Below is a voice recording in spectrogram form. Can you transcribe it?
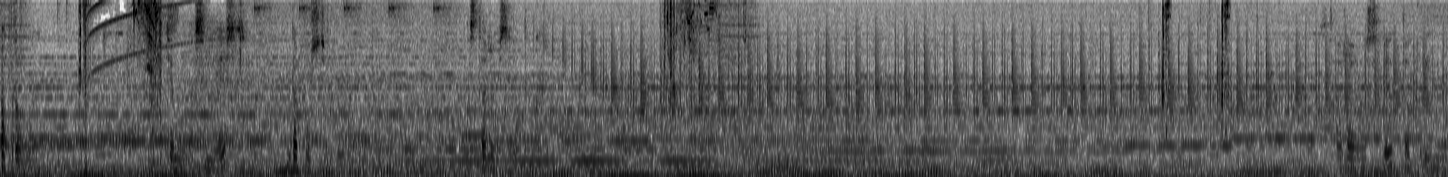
Попробуем. Тема у нас есть. Допустим. Оставим слиток. Оставляю слиток и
